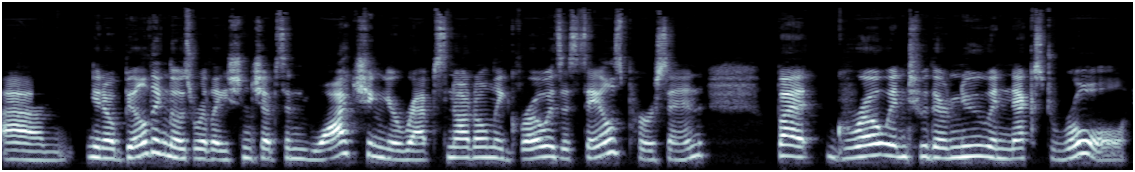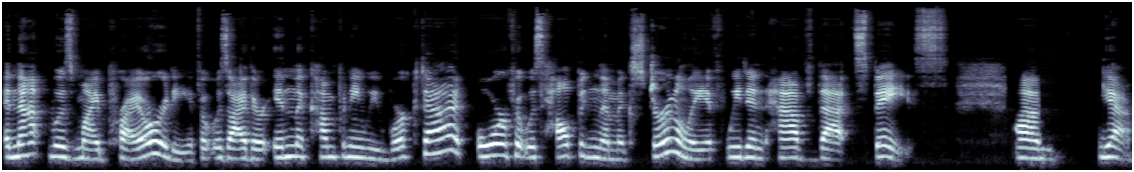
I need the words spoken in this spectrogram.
Um, you know, building those relationships and watching your reps not only grow as a salesperson, but grow into their new and next role. And that was my priority. If it was either in the company we worked at or if it was helping them externally if we didn't have that space. Um, yeah.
